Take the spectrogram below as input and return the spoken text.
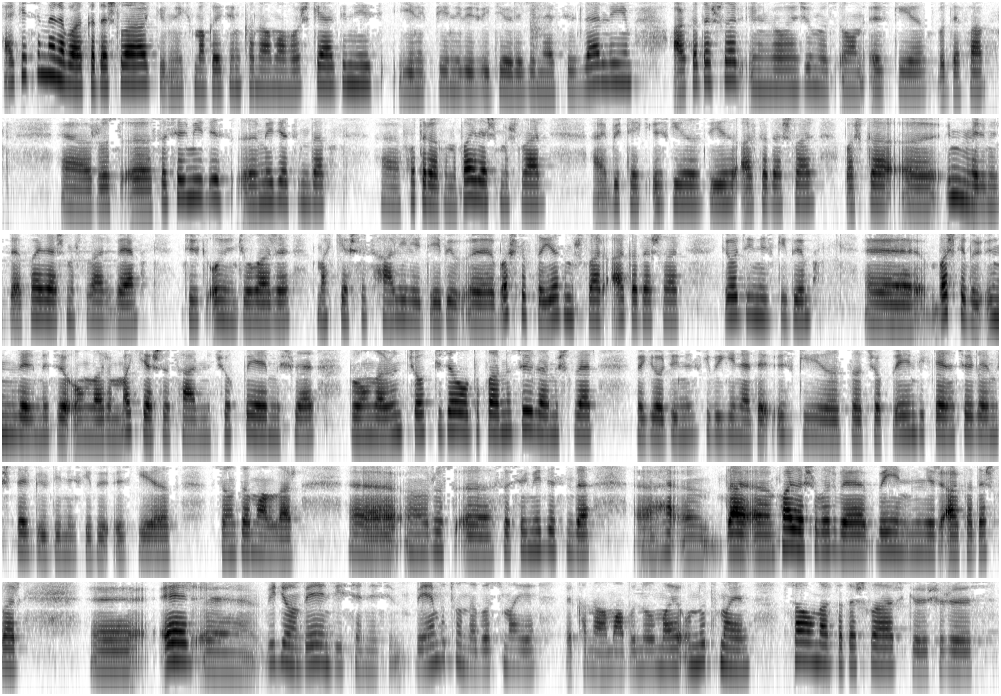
Herkese merhaba arkadaşlar. Günlük magazin kanalıma hoş geldiniz. Yeni yeni bir video ile yine sizlerleyim. Arkadaşlar ünlü oyuncumuz olan Özge Yağız bu defa e, Rus e, sosyal medyas, e, medyasında e, fotoğrafını paylaşmışlar. E, bir tek Özge Yağız değil arkadaşlar. Başka e, ünlülerimiz de paylaşmışlar ve Türk oyuncuları makyajsız haliyle diye bir e, başlıkta yazmışlar arkadaşlar. Gördüğünüz gibi ee, başka bir ünlülerimiz ve onların makyajsız halini çok beğenmişler ve onların çok güzel olduklarını söylemişler ve gördüğünüz gibi yine de Özge Yağız'ı çok beğendiklerini söylemişler bildiğiniz gibi Özge Yağız son zamanlar e, Rus e, sosyal medyasında e, da, e, paylaşılır ve beğenilir arkadaşlar. Ee, eğer e, videomu beğendiyseniz beğen butonuna basmayı ve kanalıma abone olmayı unutmayın. Sağ olun arkadaşlar. Görüşürüz.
